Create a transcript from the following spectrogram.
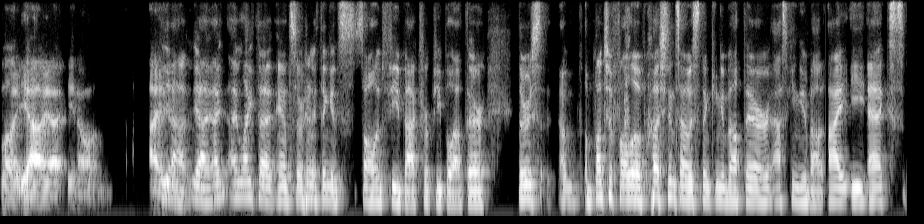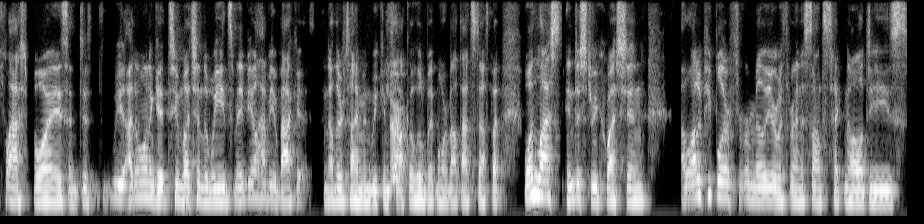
but yeah, I, you know, I yeah yeah I, I like that answer and I think it's solid feedback for people out there. There's a, a bunch of follow up questions I was thinking about there, asking you about IEX, Flash Boys, and just we. I don't want to get too much in the weeds. Maybe I'll have you back another time and we can sure. talk a little bit more about that stuff. But one last industry question: a lot of people are familiar with Renaissance Technologies,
